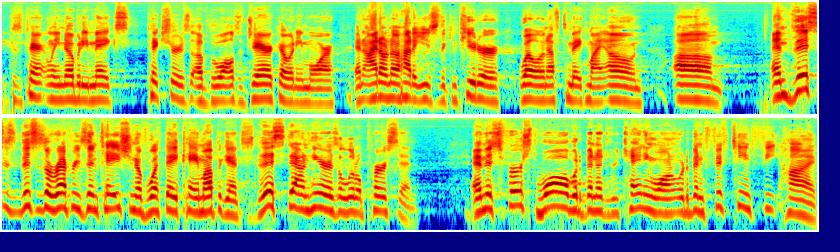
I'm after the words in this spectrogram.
because apparently nobody makes pictures of the walls of Jericho anymore, and I don't know how to use the computer well enough to make my own. Um, and this is, this is a representation of what they came up against. This down here is a little person. And this first wall would have been a retaining wall, and it would have been 15 feet high,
